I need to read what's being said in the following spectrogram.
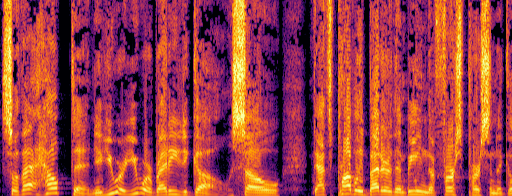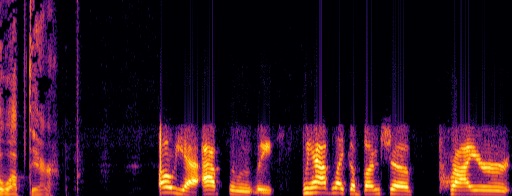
So that helped then. You were, you were ready to go. So that's probably better than being the first person to go up there. Oh yeah, absolutely. We have like a bunch of prior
